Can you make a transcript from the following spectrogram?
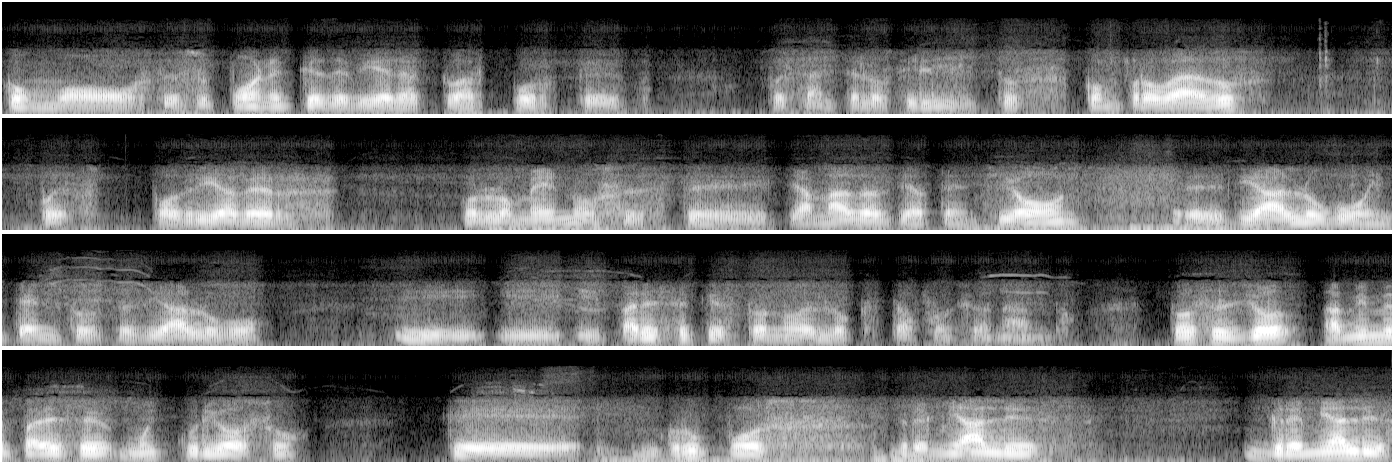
como se supone que debiera actuar, porque pues ante los ilícitos comprobados, pues podría haber por lo menos este, llamadas de atención, eh, diálogo, intentos de diálogo, y, parece que esto no es lo que está funcionando. Entonces yo, a mí me parece muy curioso que grupos gremiales, gremiales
